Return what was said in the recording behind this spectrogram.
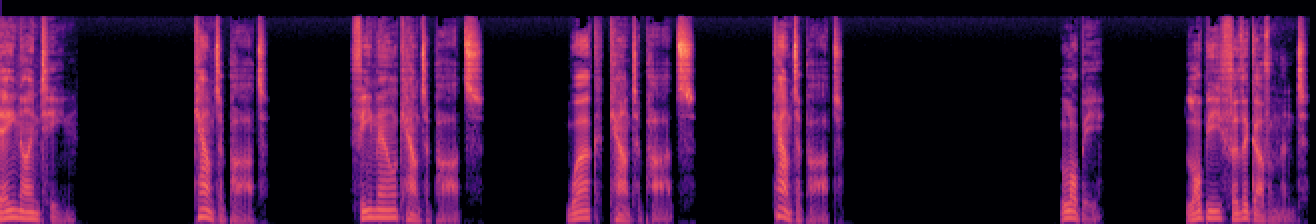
Day 19. Counterpart. Female counterparts. Work counterparts. Counterpart. Lobby. Lobby for the government.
